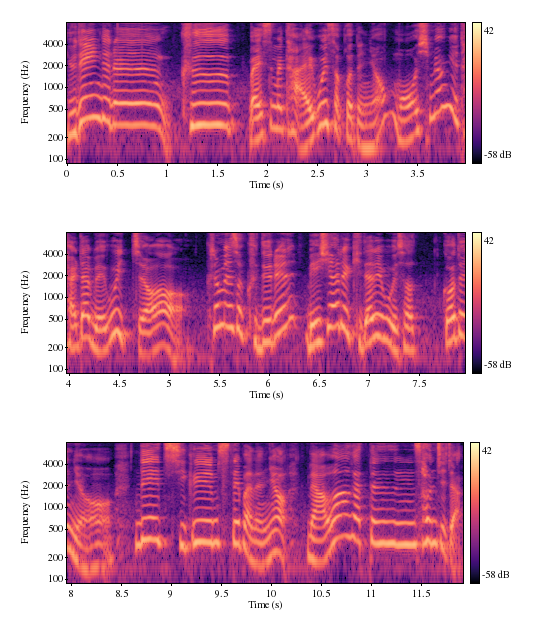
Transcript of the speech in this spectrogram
유대인들은 그 말씀을 다 알고 있었거든요. 뭐, 신명기 달달 외고 있죠. 그러면서 그들은 메시아를 기다리고 있었 거든요. 근데 지금 스테반은요, 나와 같은 선지자,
